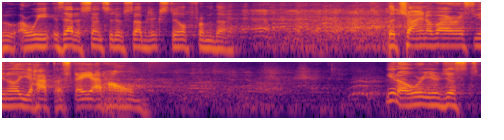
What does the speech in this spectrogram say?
Ooh, are we, is that a sensitive subject still from the, the China virus? You know, you have to stay at home. You know, where you're just.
